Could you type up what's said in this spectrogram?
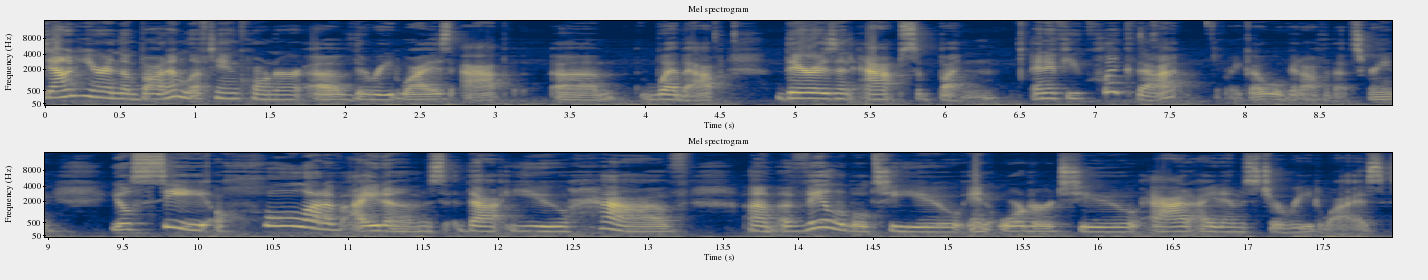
down here in the bottom left-hand corner of the Readwise app, um, web app, there is an apps button. And if you click that, there we go, we'll get off of that screen, you'll see a whole lot of items that you have um, available to you in order to add items to Readwise.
